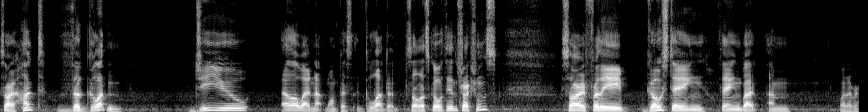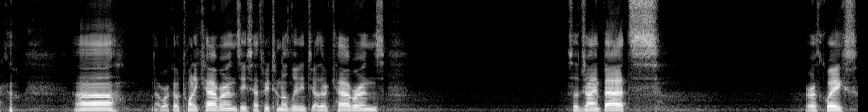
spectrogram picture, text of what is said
Sorry, Hunt the Gulon. G U L O N, not Wumpus, Gulon. So let's go with the instructions. Sorry for the ghosting thing, but I'm whatever. uh Network of 20 caverns. Each have three tunnels leading to other caverns. So giant bats, earthquakes,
